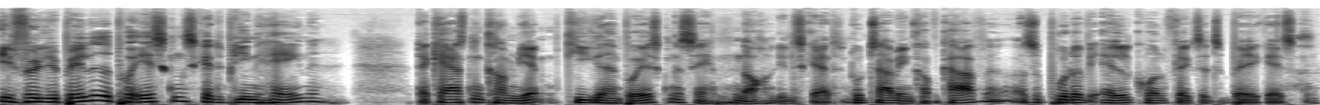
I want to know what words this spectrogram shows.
Ifølge billedet på æsken skal det blive en hane. Da kæresten kom hjem, kiggede han på æsken og sagde, Nå, lille skat, nu tager vi en kop kaffe, og så putter vi alle cornflakser tilbage i æsken.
